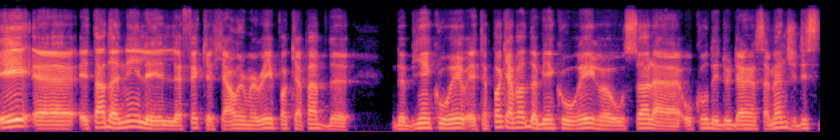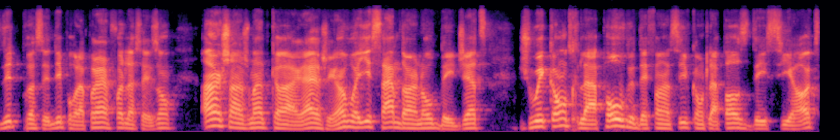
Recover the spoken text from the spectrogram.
Et euh, étant donné le fait que Kyler Murray n'est pas capable de, bien courir, n'était pas capable de bien courir au sol au cours des deux dernières semaines, j'ai décidé de procéder pour la première fois de la saison à un changement de carrière. J'ai envoyé Sam Darnold des Jets jouer contre la pauvre défensive, contre la passe des Seahawks.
